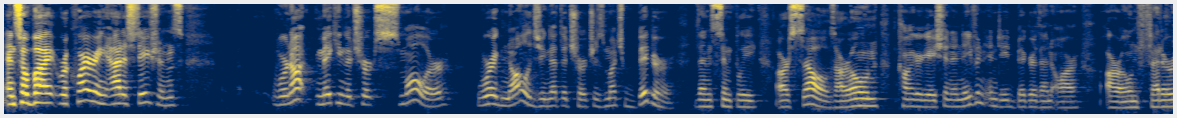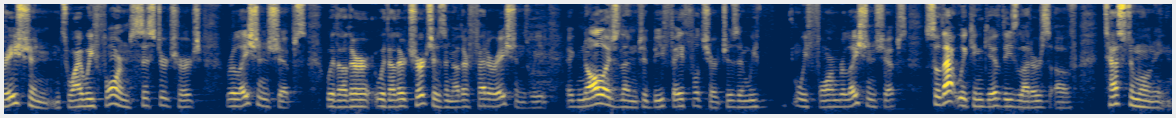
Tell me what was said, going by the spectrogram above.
And so, by requiring attestations, we're not making the church smaller, we're acknowledging that the church is much bigger than simply ourselves, our own congregation, and even indeed bigger than our, our own federation. It's why we form sister church relationships with other, with other churches and other federations. We acknowledge them to be faithful churches, and we, we form relationships so that we can give these letters of testimony.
